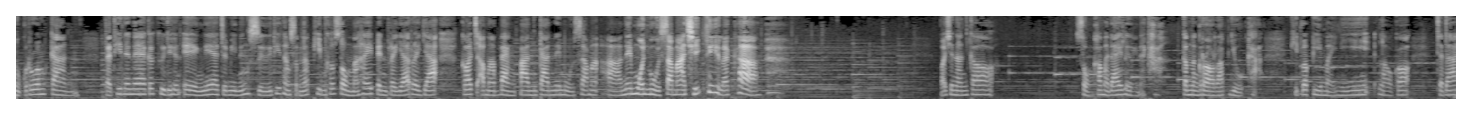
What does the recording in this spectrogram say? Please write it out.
นุกๆ ร่วมกัน แต่ที่แน่ ๆ ก็คือดิฉันเองเนี่ยจะมีหนังสือที่ทางสำนักพิมพ์เขาส่งมาให้เป็นระยะระยะ ก็จะเอามาแบ่งปันกันในหมู่สมาในมวลหมู่สมาชิกนี่แหละค่ะ เพราะฉะนั้นก็ส่งเข้ามาได้เลยนะคะกำลังรอรับอยู่ค่ะ คิดว่าปีใหม่นี้เราก็จะได้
